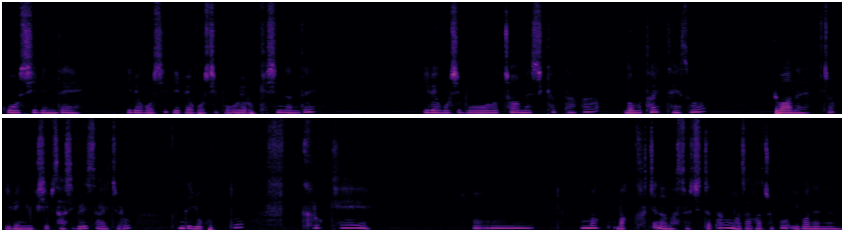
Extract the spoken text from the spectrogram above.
250인데 250, 255 이렇게 신는데 255로 처음에 시켰다가 너무 타이트해서 교환을 했죠. 260, 41 사이즈로. 근데 이것도 그렇게 음, 막, 막 크진 않았어요. 진짜 딱 맞아가지고 이번에는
